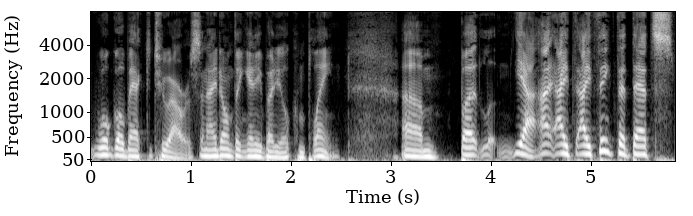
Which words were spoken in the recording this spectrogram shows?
we'll go back to two hours. And I don't think anybody will complain. Um, but yeah, I, I, I think that that's,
